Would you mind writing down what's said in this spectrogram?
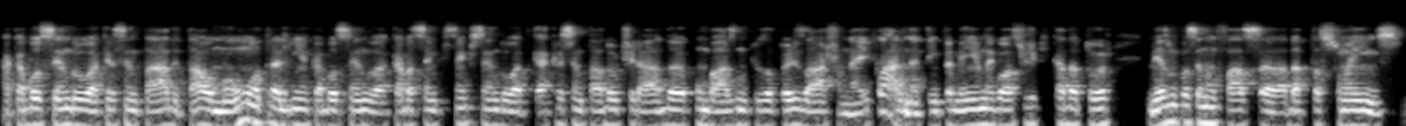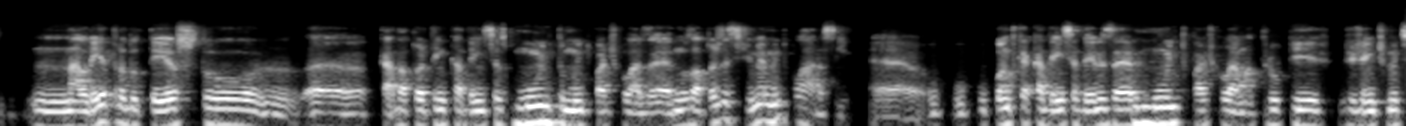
acabou sendo acrescentada e tal, uma, uma outra linha acabou sendo acaba sempre sempre sendo acrescentada ou tirada com base no que os atores acham, né? E claro, né, tem também o negócio de que cada ator, mesmo que você não faça adaptações na letra do texto, eh, cada ator tem cadências muito, muito particulares. É, nos atores desse filme é muito claro, assim, é, o, o- quanto que a cadência deles é muito particular, uma trupe de gente muito,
